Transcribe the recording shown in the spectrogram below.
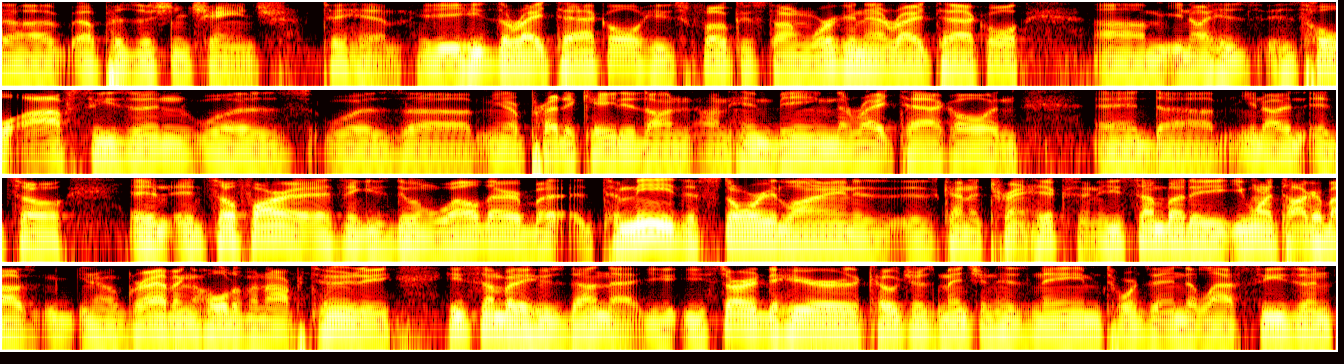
uh, a position change to him. He, he's the right tackle. He's focused on working that right tackle. Um, you know, his his whole off season was was uh, you know predicated on on him being the right tackle and and uh, you know, and, and so and, and, so far, I think he's doing well there. But to me, the storyline is is kind of Trent Hixson. He's somebody you want to talk about, you know, grabbing a hold of an opportunity. He's somebody who's done that. You, you started to hear the coaches mention his name towards the end of last season.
